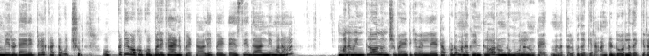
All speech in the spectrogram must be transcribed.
మీరు డైరెక్ట్గా కట్టవచ్చు. ఒక్కటే ఒక కొబ్బరికాయని పెట్టాలి. పెట్టేసి దాన్ని మనం మనం ఇంట్లో నుంచి బయటికి వెళ్ళేటప్పుడు మనకు ఇంట్లో రెండు మూలలు ఉంటాయి మన తలుపు దగ్గర అంటే డోర్ల దగ్గర.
